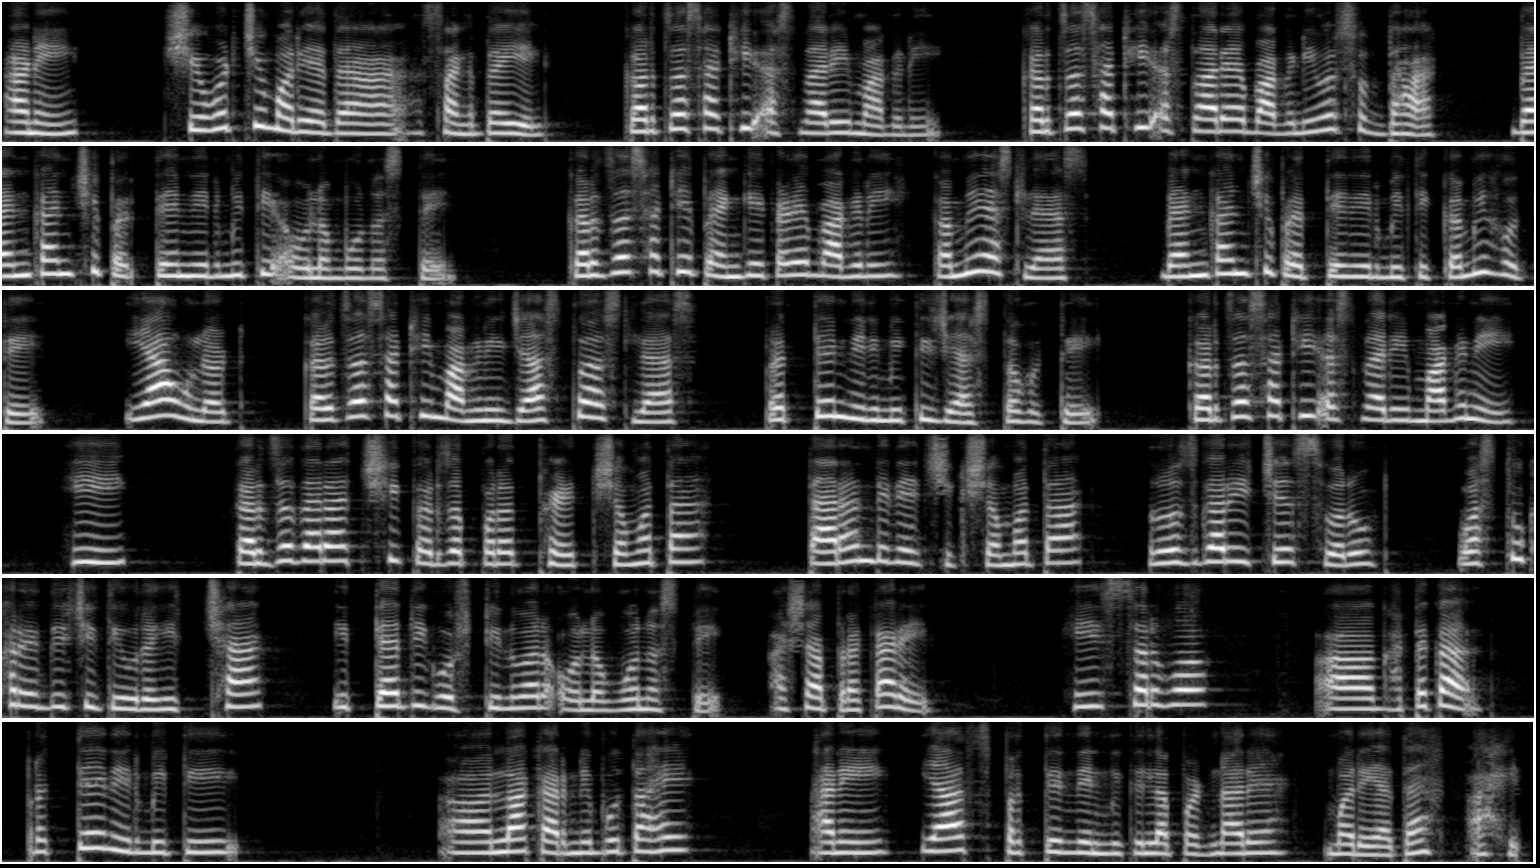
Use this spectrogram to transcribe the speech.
आणि शेवटची मर्यादा सांगता येईल कर्जासाठी असणारी मागणी. कर्जासाठी असणाऱ्या मागणीवर सुद्धा बँकांची प्रत्ययनिर्मिती अवलंबून असते. कर्जासाठी बँकेकडे मागणी कमी असल्यास बँकांची प्रत्ययनिर्मिती कमी होते. या उलट कर्जासाठी मागणी जास्त असल्यास प्रत्ययनिर्मिती जास्त होते. कर्जासाठी असणारी मागणी ही कर्जदाराची कर्ज परतफेड क्षमता तारण देण्याची क्षमता रोजगारीचे स्वरूप वस्तू खरेदीची तीव्र इच्छा इत्यादी गोष्टींवर अवलंबून असते. अशा प्रकारे हे सर्व घटक प्रत्यय निर्मिती ला कारणीभूत आहे आणि याच प्रत्यय निर्मितीला पडणाऱ्या मर्यादा आहेत.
